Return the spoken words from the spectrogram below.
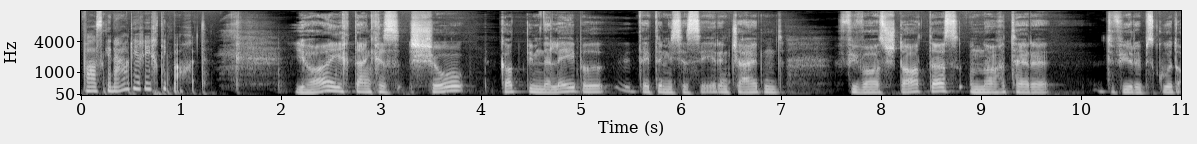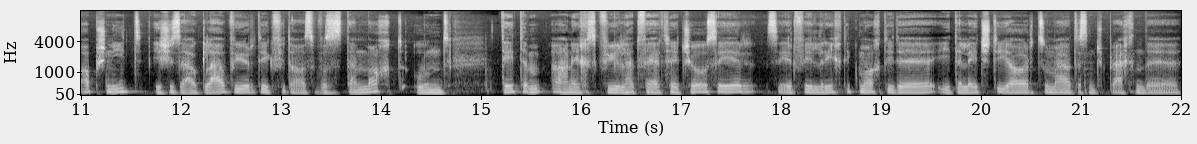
was genau die richtig machen? Ja, ich denke es schon. Gerade bei einem Label dort ist es sehr entscheidend, für was steht das und nachher dafür, ob es gut abschneidet, ist es auch glaubwürdig für das, was es dann macht. Und dort habe ich das Gefühl, hat Fairtrade schon sehr, sehr viel richtig gemacht in den, in den letzten Jahren, um auch das entsprechende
